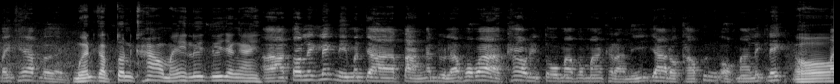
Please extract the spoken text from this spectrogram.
ใบแคบเลย เหมือนกับต้นข้าวไหมหรือหรือยังไงอ่าตอนเล็กๆนี่มันจะต่างกันอยู่แล้ว เพราะว่าข้าวนี่โตมาประมาณขนาดนี้หญ้าดอกขาวเพิ่งออกมาเล็กโอ้ใบ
